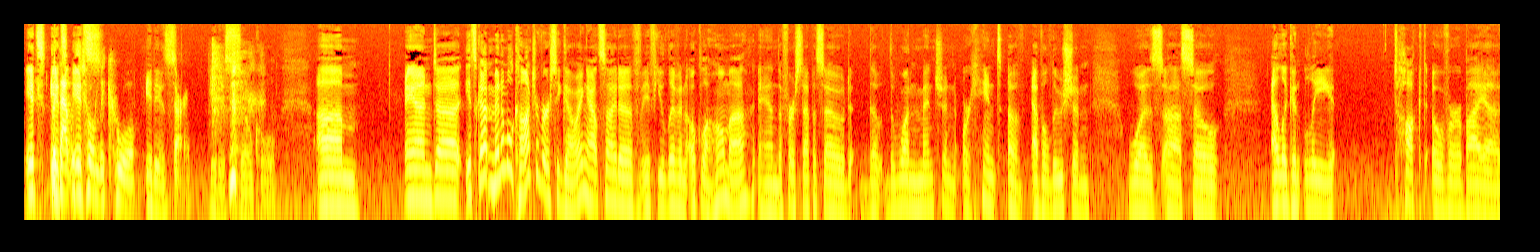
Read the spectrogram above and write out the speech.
it's But it's, that was it's- totally cool. It is. Sorry. It is so cool. Um, and uh, it's got minimal controversy going outside of if you live in Oklahoma. And the first episode, the the one mention or hint of evolution was uh, so elegantly talked over by a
